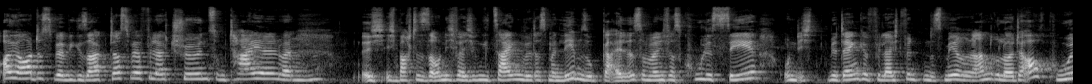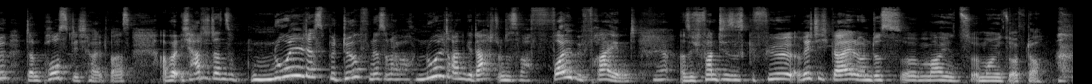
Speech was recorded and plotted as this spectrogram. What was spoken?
oh ja, das wäre, wie gesagt, das wäre vielleicht schön zum Teilen, weil ich, ich mache das auch nicht, weil ich irgendwie zeigen will, dass mein Leben so geil ist. Und wenn ich was Cooles sehe und ich mir denke, vielleicht finden das mehrere andere Leute auch cool, dann poste ich halt was. Aber ich hatte dann so null das Bedürfnis und habe auch null dran gedacht und es war voll befreiend. Ja. Also ich fand dieses Gefühl richtig geil und das äh, mache ich jetzt, äh, mach ich jetzt öfter.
